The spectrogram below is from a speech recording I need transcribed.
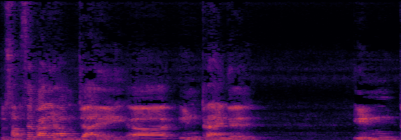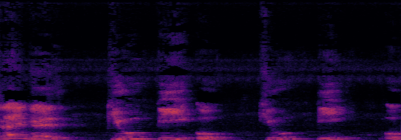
तो सबसे पहले हम जाए in triangle in triangle Q P O Q P O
